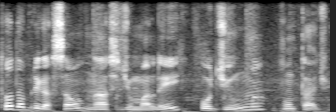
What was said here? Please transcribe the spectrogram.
Toda obrigação nasce de uma lei ou de uma vontade.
